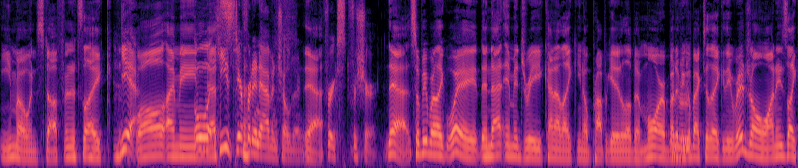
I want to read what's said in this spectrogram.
emo and stuff, and it's like, Yeah. well, I mean, Well, he's different in Advent Children. Yeah. for for sure. Yeah, so people are like, wait, and that imagery kind of like you know propagated a little bit more. But if Mm-hmm. you go back to like the original one, he's like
